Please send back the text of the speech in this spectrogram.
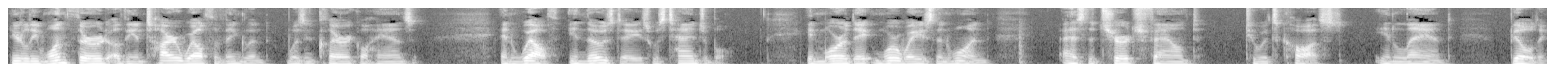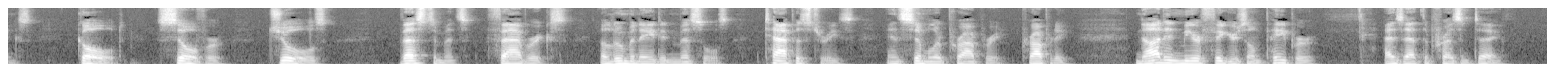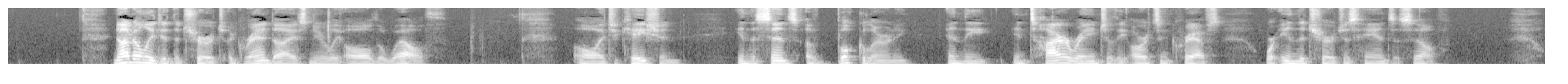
nearly one third of the entire wealth of England was in clerical hands, and wealth in those days was tangible in more, day, more ways than one, as the church found to its cost in land, buildings, gold, silver, jewels, vestments, fabrics, illuminated missals, tapestries, and similar property, property, not in mere figures on paper, as at the present day. Not only did the church aggrandize nearly all the wealth, all education, in the sense of book learning and the entire range of the arts and crafts were in the church's hands itself.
